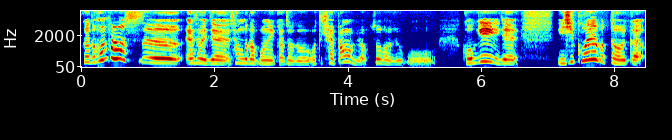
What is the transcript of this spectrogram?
그래도 홈플러스에서 이제 산 거다 보니까 저도 어떻게 할 방법이 없어가지고, 거기 이제, 29일부터 그러니까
